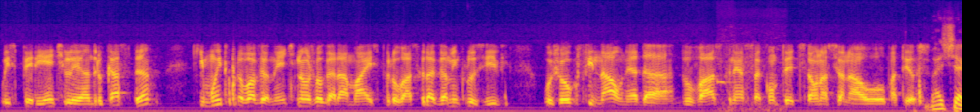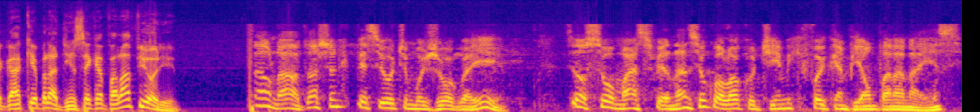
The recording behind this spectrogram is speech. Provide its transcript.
o experiente Leandro Castan, que muito provavelmente não jogará mais pelo Vasco da Gama, inclusive o jogo final né, da, do Vasco nessa competição nacional, ô, Matheus. Vai chegar quebradinho. Você quer falar, Fiore? Não, não, tô achando que esse último jogo aí, se eu sou o Márcio Fernandes, eu coloco o time que foi campeão paranaense.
